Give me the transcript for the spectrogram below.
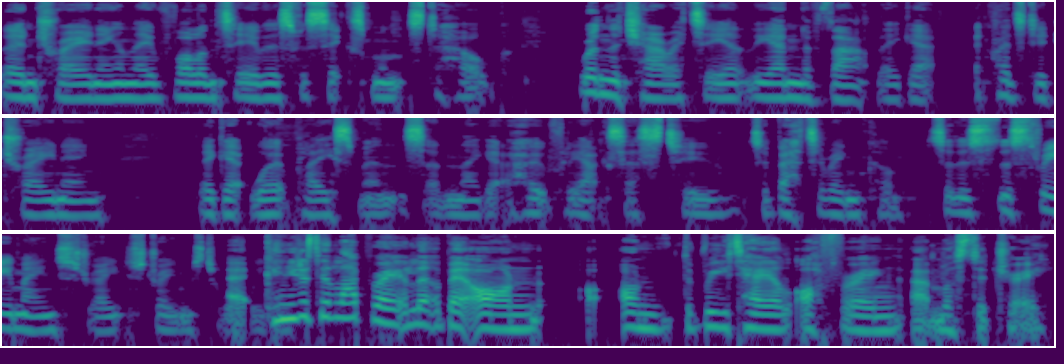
learn training, and they volunteer with us for six months to help run the charity. And at the end of that, they get accredited training they get work placements and they get hopefully access to to better income. So there's there's three main straight streams to what. Uh, can you just elaborate a little bit on on the retail offering at Mustard Tree?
